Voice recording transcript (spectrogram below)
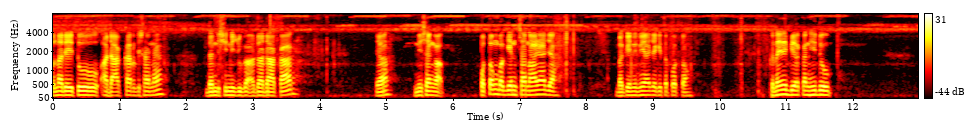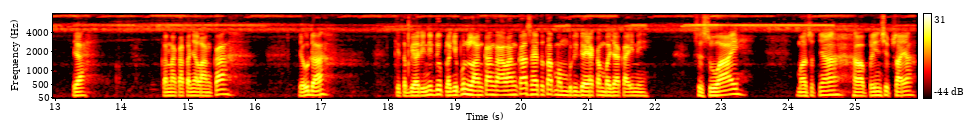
karena dia itu ada akar di sana dan di sini juga ada, ada akar. Ya ini saya nggak potong bagian sananya aja bagian ini aja kita potong. Karena ini biarkan hidup. Ya. Karena katanya langka ya udah. Kita biarin hidup. Lagi pun langka nggak langka saya tetap membudidayakan bajaka ini. Sesuai maksudnya prinsip saya.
